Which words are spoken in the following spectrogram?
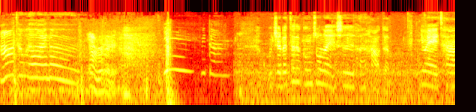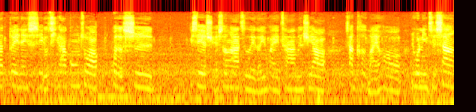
啊，他回来了！Alright. 耶，we done！我觉得这个工作呢也是很好的，因为他对那些有其他工作啊，或者是一些学生啊之类的，因为他们需要上课嘛。然后如果你只上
